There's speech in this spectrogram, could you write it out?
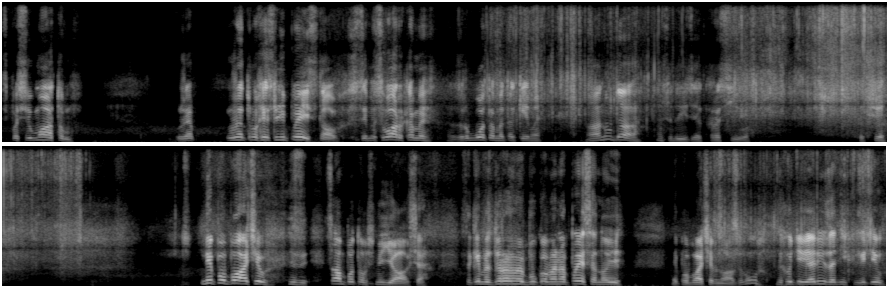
з посівматом. Вже вже трохи сліпий став з цими сварками, з роботами такими. А ну да, ось дивіться, як красиво. Так що не побачив, сам потім сміявся. З такими здоровими буквами написано і не побачив назву. Ну, не хотів я різати, не хотів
